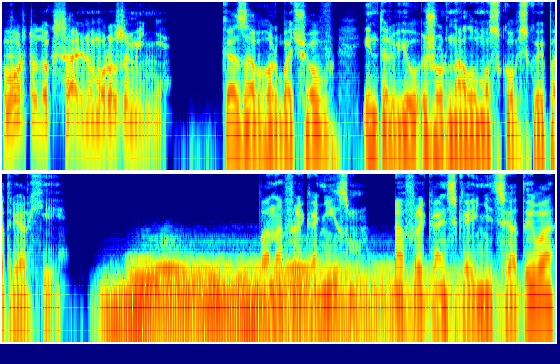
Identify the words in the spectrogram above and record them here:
в ортодоксальному розумінні, казав Горбачов інтерв'ю журналу Московської патріархії. Панафриканізм, африканська ініціатива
